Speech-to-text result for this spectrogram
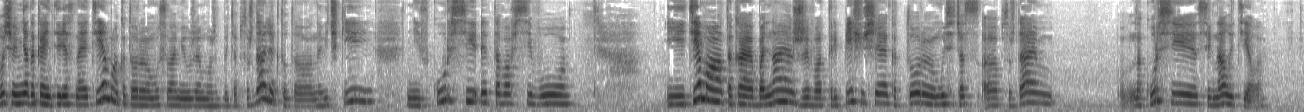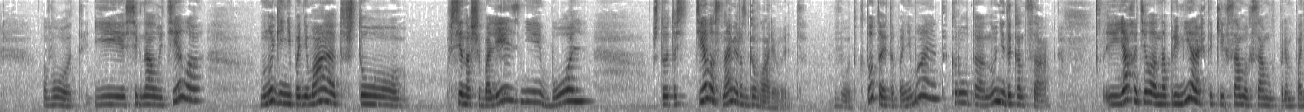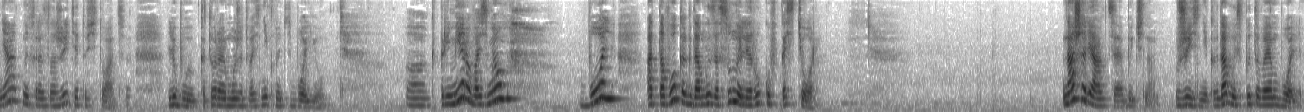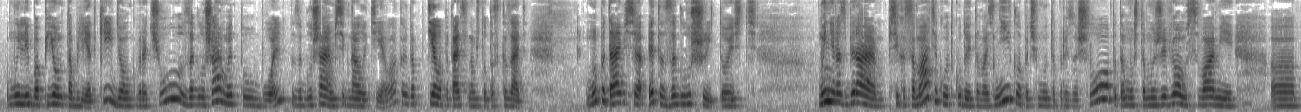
В общем, у меня такая интересная тема, которую мы с вами уже, может быть, обсуждали. Кто-то новички, не в курсе этого всего. И тема такая больная, животрепещущая, которую мы сейчас обсуждаем на курсе «Сигналы тела». Вот. И сигналы тела, многие не понимают, что все наши болезни, боль, что это тело с нами разговаривает. Вот. Кто-то это понимает, круто, но не до конца. И я хотела на примерах таких самых-самых прям понятных разложить эту ситуацию, любую, которая может возникнуть с болью. А, к примеру, возьмем боль от того, когда мы засунули руку в костер. Наша реакция обычно в жизни, когда мы испытываем боль. Мы либо пьем таблетки, идем к врачу, заглушаем эту боль, заглушаем сигналы тела, когда тело пытается нам что-то сказать. Мы пытаемся это заглушить, то есть мы не разбираем психосоматику, откуда это возникло, почему это произошло, потому что мы живем с вами э,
